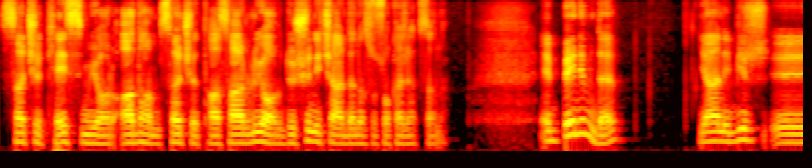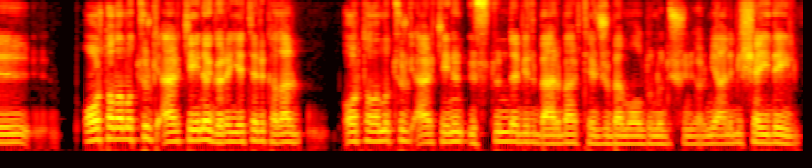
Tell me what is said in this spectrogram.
saçı kesmiyor, adam saçı tasarlıyor. Düşün içeride nasıl sokacak sana. E benim de yani bir e, ortalama Türk erkeğine göre yeteri kadar ortalama Türk erkeğinin üstünde bir berber tecrübem olduğunu düşünüyorum. Yani bir şey değilim.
